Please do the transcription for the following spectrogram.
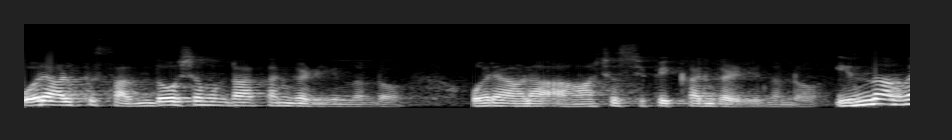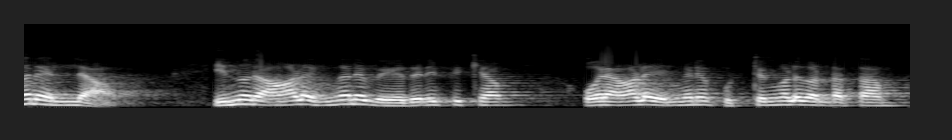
ഒരാൾക്ക് സന്തോഷമുണ്ടാക്കാൻ കഴിയുന്നുണ്ടോ? ഒരാളെ ആശ്വസിപ്പിക്കാൻ കഴിയുന്നുണ്ടോ? ഇന്ന് അങ്ങനെയല്ല. ഇന്നൊരാളെ എങ്ങനെ വേദനിപ്പിക്കാം? ഒരാളെ എങ്ങനെ കുറ്റങ്ങൾ കണ്ടെത്താം?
